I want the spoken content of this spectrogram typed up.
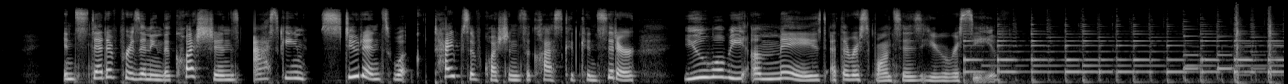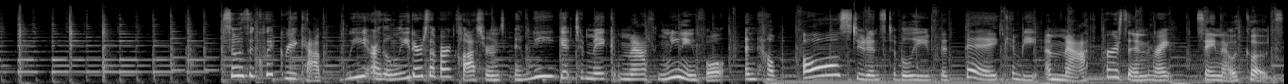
Instead of presenting the questions, asking students what types of questions the class could consider, you will be amazed at the responses you receive. As a quick recap, we are the leaders of our classrooms and we get to make math meaningful and help all students to believe that they can be a math person, right? Saying that with quotes.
